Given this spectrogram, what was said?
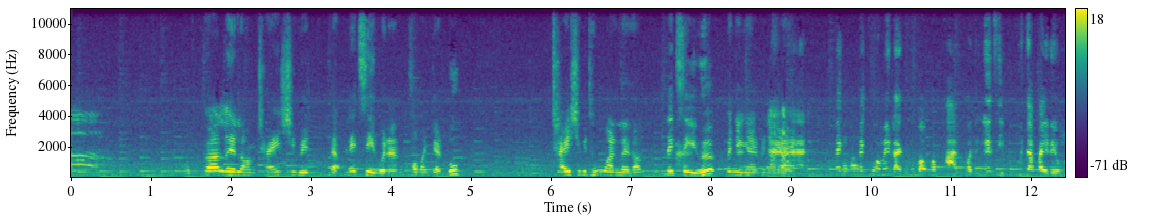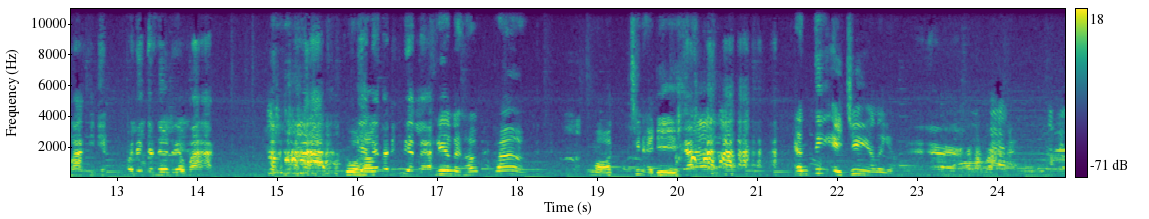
บ ผมก็เลยลองใช้ชีวิตแบบเลขสี่วันนั้น พอวันเกิดปุ๊บใช้ชีวิตทุกวันเลยครับ เลขสี่เฮ้ยเป็นยังไงเป็นยังไงไม่ไม่กลัวไหม่หลายคนก็บอกพอผ่านพอถึงเลขสี่ปุ๊บมันจะไปเร็วมากทีเนี้ยพอเลขจะเดินเร็วมากกลัวเครียครับดเลยตอนนี้เครียดแล้วเรียกเลยครับว่าหมอที่ไหนดี anti aging อะไรอย่างเงี้ยเออก็ต้องมาจะเป็น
